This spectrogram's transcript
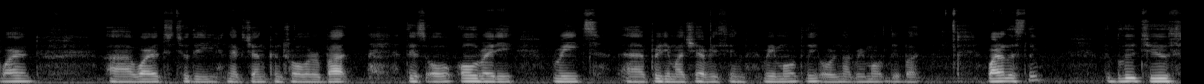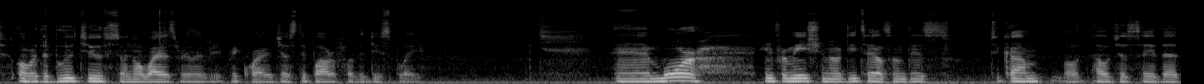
wired, uh, wired to the next-gen controller. But this all already reads uh, pretty much everything remotely, or not remotely, but wirelessly the Bluetooth over the Bluetooth, so no wires really required, just the power for the display. And more information or details on this to come, but I'll just say that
